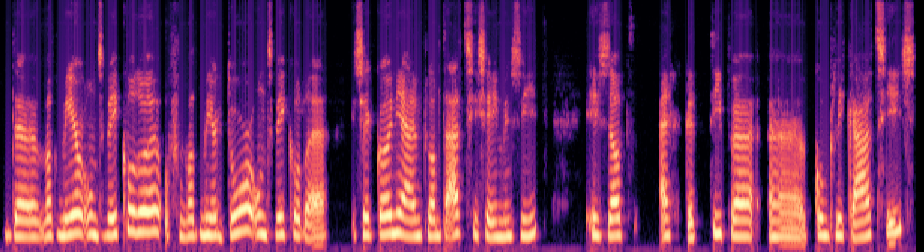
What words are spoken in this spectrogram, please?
de wat meer ontwikkelde of wat meer doorontwikkelde zirconia-implantaatsystemen ziet, is dat eigenlijk het type uh, complicaties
